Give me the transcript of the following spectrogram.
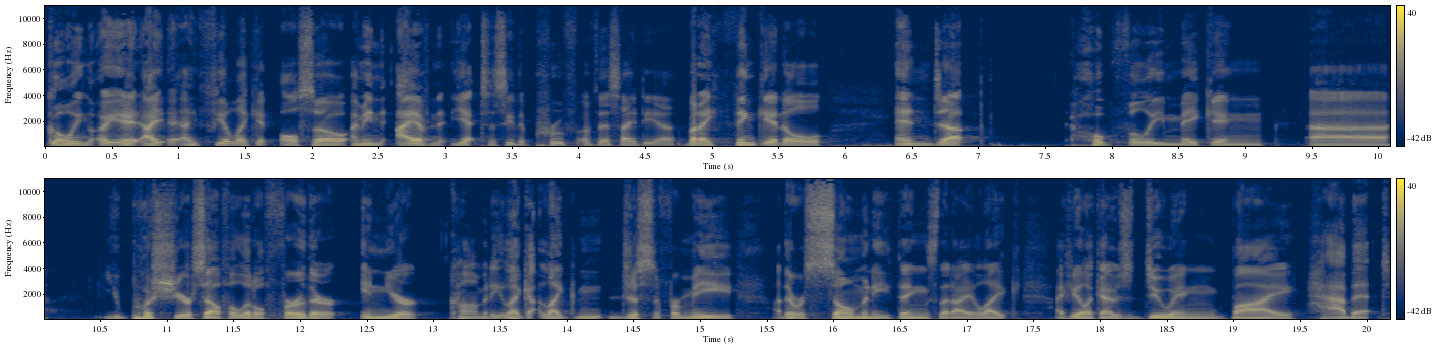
going. I I I feel like it also. I mean, I have yet to see the proof of this idea, but I think it'll end up hopefully making uh, you push yourself a little further in your comedy. Like like just for me there were so many things that i like i feel like i was doing by habit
